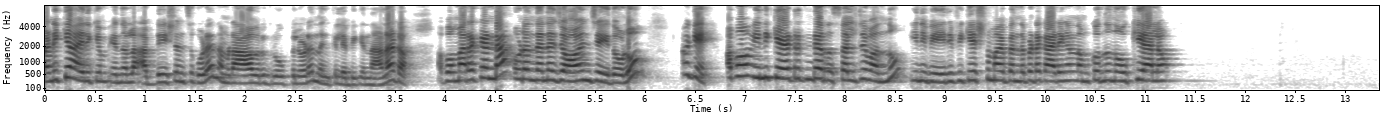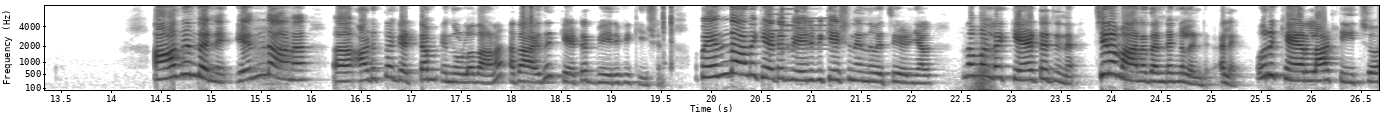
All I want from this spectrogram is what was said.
മണിക്കായിരിക്കും എന്നുള്ള അപ്ഡേഷൻസ് കൂടെ നമ്മുടെ ആ ഒരു ഗ്രൂപ്പിലൂടെ നിങ്ങൾക്ക് ലഭിക്കുന്നതാണ് കേട്ടോ. അപ്പോൾ മറക്കണ്ട ഉടൻ തന്നെ ജോയിൻ ചെയ്തോളൂ. ഓക്കെ അപ്പോൾ ഇനി കേട്ടറ്റിന്റെ റിസൾട്ട് വന്നു. ഇനി വേരിഫിക്കേഷനുമായി ബന്ധപ്പെട്ട കാര്യങ്ങൾ നമുക്കൊന്ന് നോക്കിയാലോ. ആദ്യം തന്നെ എന്താണ് അടുത്ത ഘട്ടം എന്നുള്ളതാണ് അതായത് കേട്ടറ്റ് വേരിഫിക്കേഷൻ അപ്പൊ എന്താണ് കേട്ടറ്റ് വേരിഫിക്കേഷൻ എന്ന് വെച്ച് കഴിഞ്ഞാൽ നമ്മളുടെ കേട്ടറ്റിന് ചില മാനദണ്ഡങ്ങളുണ്ട് അല്ലെ? ഒരു കേരള ടീച്ചർ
